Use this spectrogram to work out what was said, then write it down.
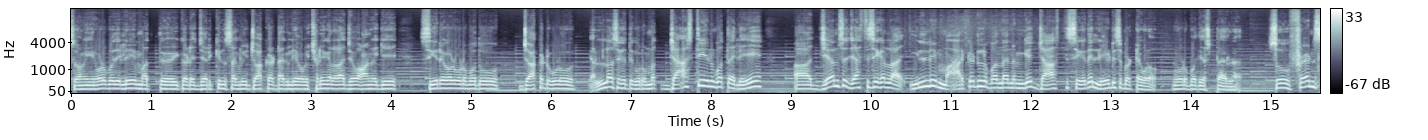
ಸೊ ಹಂಗಾಗಿ ನೋಡ್ಬೋದು ಇಲ್ಲಿ ಮತ್ತು ಈ ಕಡೆ ಜರ್ಕಿನ್ಸ್ ಆಗಲಿ ಜಾಕೆಟ್ ಆಗಲಿ, ಇವಾಗ ಚಳಿಗಾಲ ಜೋ ಹಾಗಾಗಿ ಸೀರೆಗಳು ನೋಡ್ಬೋದು, ಜಾಕೆಟ್ಗಳು ಎಲ್ಲ ಸಿಗುತ್ತೆ ಗುರು. ಮತ್ತು ಜಾಸ್ತಿ ಏನು ಗೊತ್ತಾ ಇಲ್ಲಿ? ಜೆಂಟ್ಸ್ ಜಾಸ್ತಿ ಸಿಗಲ್ಲ. ಇಲ್ಲಿ ಮಾರ್ಕೆಟಲ್ಲಿ ಬಂದ ನಮಗೆ ಜಾಸ್ತಿ ಸಿಗದೆ ಲೇಡೀಸ್ ಬಟ್ಟೆಗಳು ನೋಡ್ಬೋದು ಎಷ್ಟೆಲ್ಲ ಸೊ ಫ್ರೆಂಡ್ಸ್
